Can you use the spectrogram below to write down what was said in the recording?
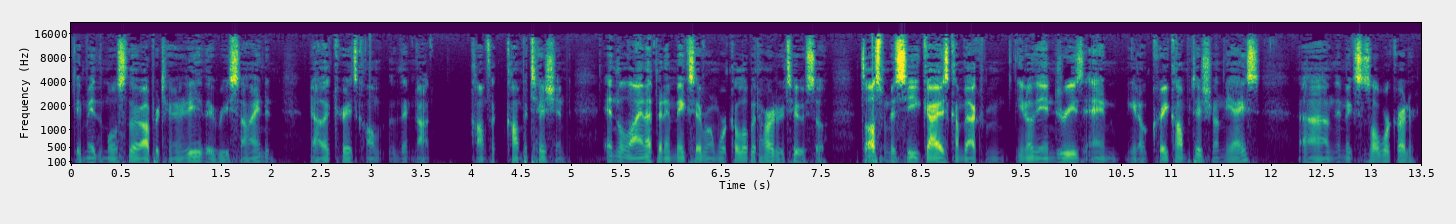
they made the most of their opportunity. They re-signed, and now that creates com- not conflict competition in the lineup, and it makes everyone work a little bit harder too. So it's awesome to see guys come back from you know the injuries and you know create competition on the ice. Um, it makes us all work harder.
